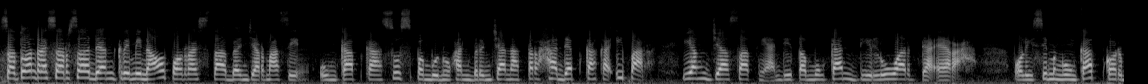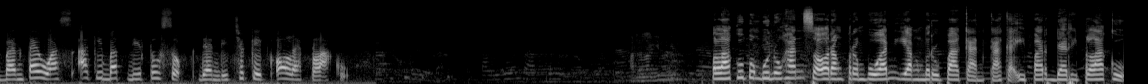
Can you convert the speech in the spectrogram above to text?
Satuan Reserse dan Kriminal Polresta Banjarmasin ungkap kasus pembunuhan berencana terhadap kakak ipar yang jasadnya ditemukan di luar daerah. Polisi mengungkap korban tewas akibat ditusuk dan dicekik oleh pelaku. Pelaku pembunuhan seorang perempuan yang merupakan kakak ipar dari pelaku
